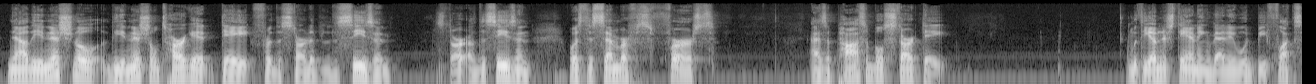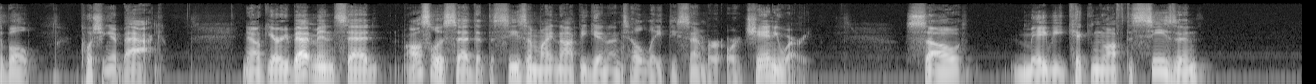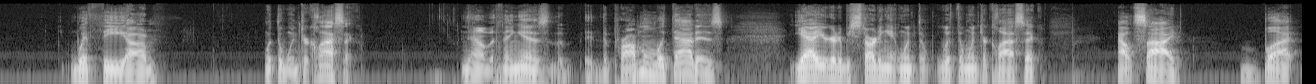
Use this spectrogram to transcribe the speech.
Now, the initial the initial target date for the start of the season, start of the season, was December first, as a possible start date, with the understanding that it would be flexible, pushing it back. Now, Gary Bettman said also has said that the season might not begin until late December or January. So maybe kicking off the season with the um, with the Winter Classic. Now the thing is the the problem with that is, yeah, you're going to be starting it with the with the Winter Classic outside, but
